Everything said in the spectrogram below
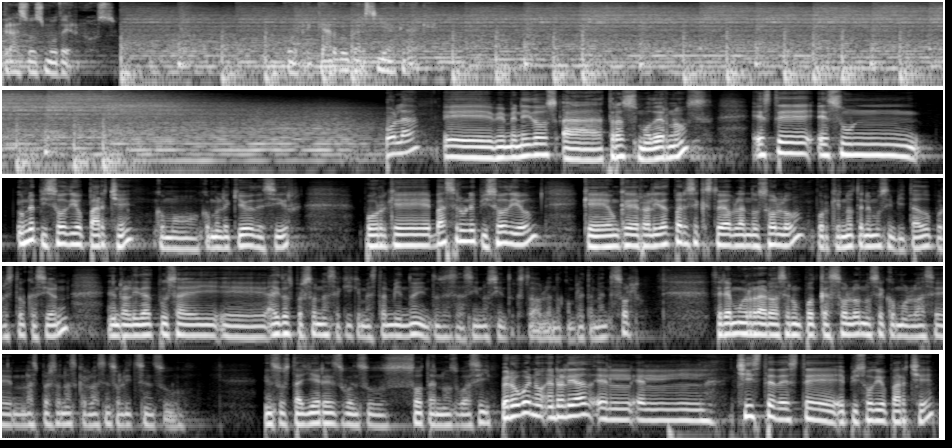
Trazos Modernos con Ricardo García Kraken. Hola, eh, bienvenidos a Trazos Modernos. Este es un, un episodio parche, como, como le quiero decir, porque va a ser un episodio que aunque en realidad parece que estoy hablando solo, porque no tenemos invitado por esta ocasión, en realidad pues hay, eh, hay dos personas aquí que me están viendo y entonces así no siento que estoy hablando completamente solo. Sería muy raro hacer un podcast solo, no sé cómo lo hacen las personas que lo hacen solitos en su, en sus talleres o en sus sótanos o así. Pero bueno, en realidad el, el, chiste de este episodio parche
